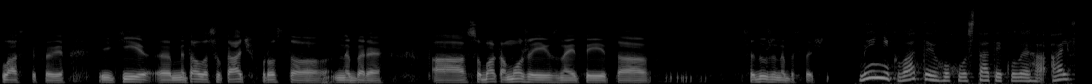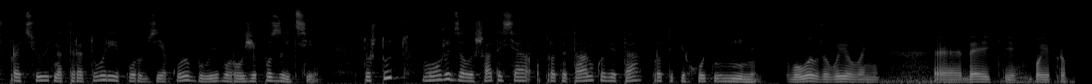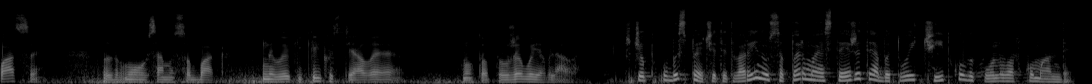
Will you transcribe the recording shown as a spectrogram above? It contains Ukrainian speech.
пластикові, які е, металошукач просто не бере, а собака може їх знайти, та це дуже небезпечно. Нині Квад та його хвостатий колега Альф працюють на території, поруч з якою були ворожі позиції. Тож тут можуть залишатися протитанкові та протипіхотні міни. Були вже виявлені е, деякі боєприпаси за допомогою саме собак. Невеликій кількості, але ну, тобто вже виявляли. Щоб убезпечити тварину, сапер має стежити, аби той чітко виконував команди.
